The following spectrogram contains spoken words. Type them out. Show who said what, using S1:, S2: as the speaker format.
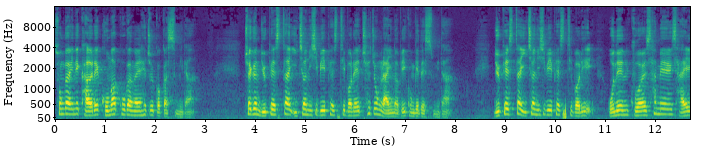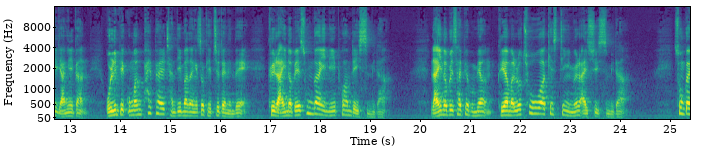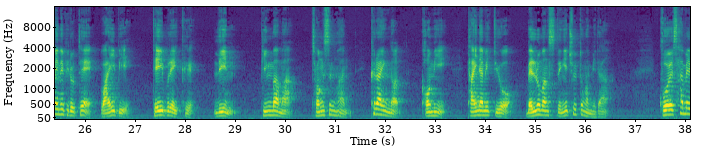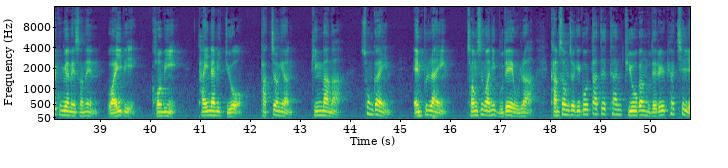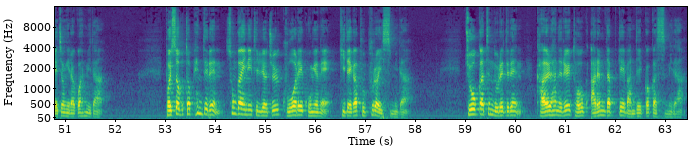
S1: 송가인이 가을에 고막 호강을 해줄 것 같습니다. 최근 뉴페스타 2022 페스티벌의 최종 라인업이 공개됐습니다. 뉴페스타 2022 페스티벌이 오는 9월 3일, 4일 양일간 올림픽공원 88 잔디마당에서 개최되는데 그 라인업에 송가인이 포함되어 있습니다. 라인업을 살펴보면 그야말로 초호화 캐스팅임을 알 수 있습니다. 송가인을 비롯해 YB, 데이브레이크, 린, 빅마마, 정승환, 크라잉넛, 거미, 다이나믹 듀오, 멜로망스 등이 출동합니다. 9월 3일 공연에서는 YB, 거미, 다이나믹 듀오, 박정현, 빅마마, 송가인, 엠플라잉, 정승환이 무대에 올라 감성적이고 따뜻한 귀호강 무대를 펼칠 예정이라고 합니다. 벌써부터 팬들은 송가인이 들려줄 9월의 공연에 기대가 부풀어 있습니다. 주옥 같은 노래들은 가을 하늘을 더욱 아름답게 만들 것 같습니다.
